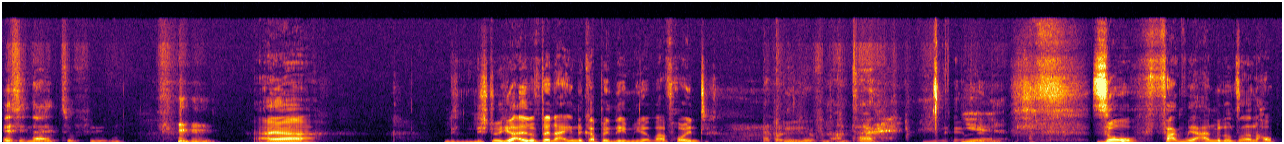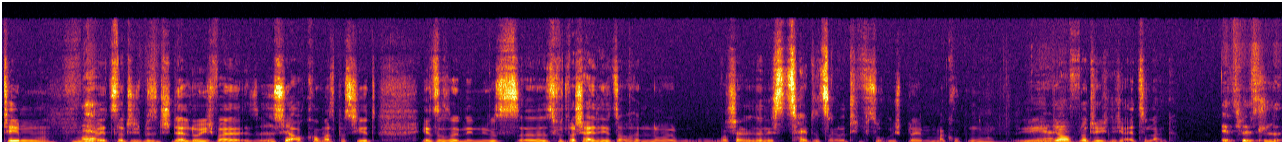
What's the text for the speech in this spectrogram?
es hineinzufügen. ah ja. Nicht nur hier alles auf deine eigene Kappe nehmen hier, war Freund? Aber den Löwenanteil. yeah. So, fangen wir an mit unseren Hauptthemen. Ja. Machen wir jetzt natürlich ein bisschen schnell durch, weil es ist ja auch kaum was passiert. Jetzt also in den News. Äh, es wird wahrscheinlich jetzt auch in, wahrscheinlich in der nächsten Zeit jetzt relativ so ruhig bleiben. Mal gucken. Ja, wir hoffen natürlich nicht allzu lang. jetzt wird es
